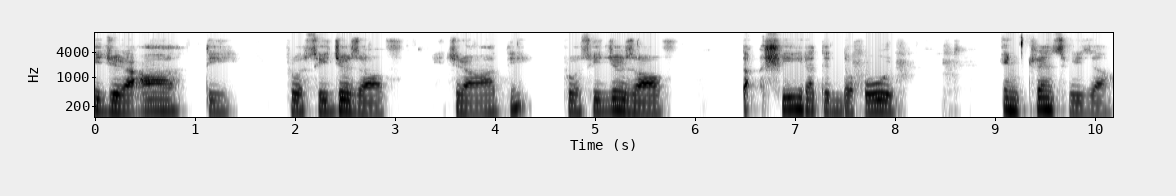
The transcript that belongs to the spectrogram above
إجراءات procedures of إجراءات procedures of تأشيرة الدخول entrance visa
